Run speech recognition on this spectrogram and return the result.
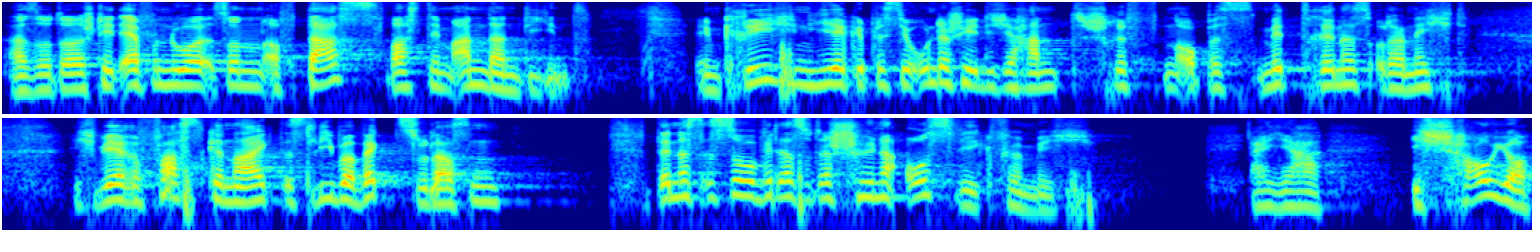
Also da steht einfach nur, sondern auf das, was dem anderen dient. Im Griechen hier gibt es hier unterschiedliche Handschriften, ob es mit drin ist oder nicht. Ich wäre fast geneigt, es lieber wegzulassen, denn das ist so wieder so der schöne Ausweg für mich. Ja, ja, ich schaue ja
